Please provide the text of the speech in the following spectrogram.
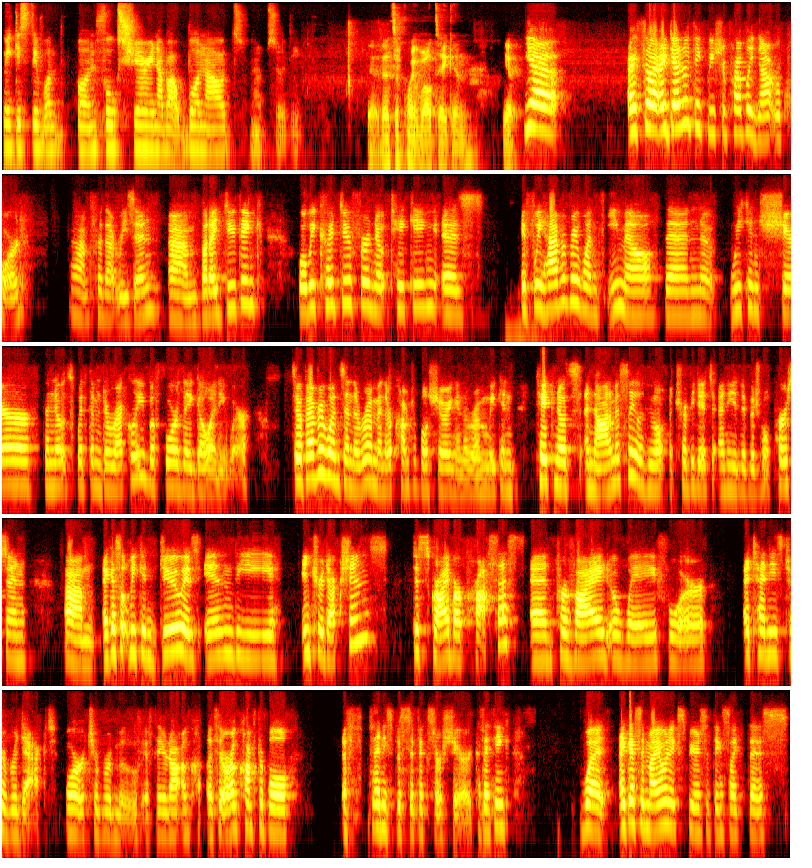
make it stay on on folks sharing about burnout. No, So the, yeah, that's a point well taken. Yeah. I so I definitely think we should probably not record um, for that reason. Um, but I do think what we could do for note taking is if we have everyone's email, then we can share the notes with them directly before they go anywhere. So if everyone's in the room and they're comfortable sharing in the room, we can take notes anonymously. Like we won't attribute it to any individual person. Um, I guess what we can do is in the introductions, describe our process and provide a way for attendees to redact or to remove if they're not if they're uncomfortable if any specifics are shared because i think what i guess in my own experience with things like this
